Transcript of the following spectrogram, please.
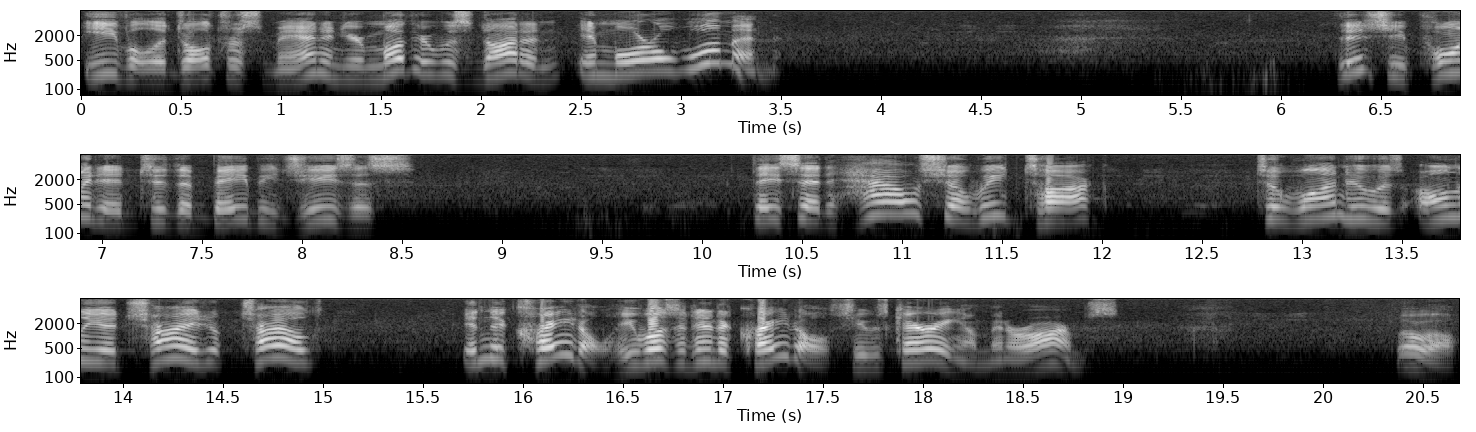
evil, adulterous man, and your mother was not an immoral woman. Then she pointed to the baby Jesus. They said, How shall we talk to one who is only a child, child in the cradle. He wasn't in a cradle. She was carrying him in her arms. Oh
